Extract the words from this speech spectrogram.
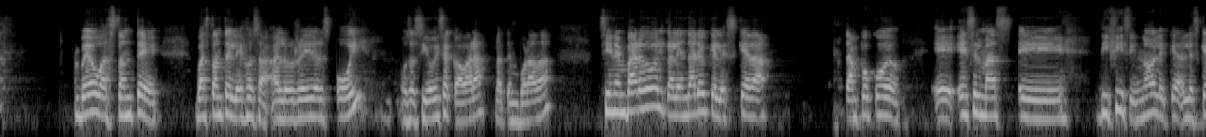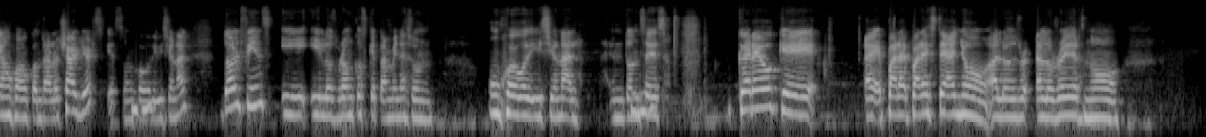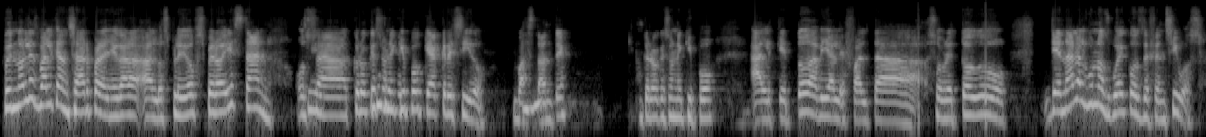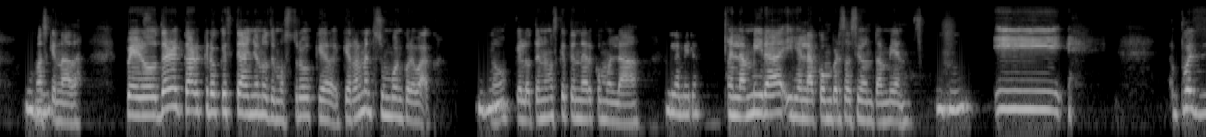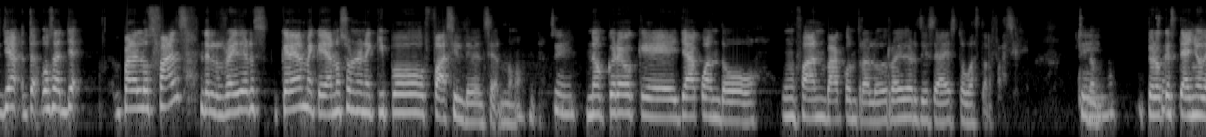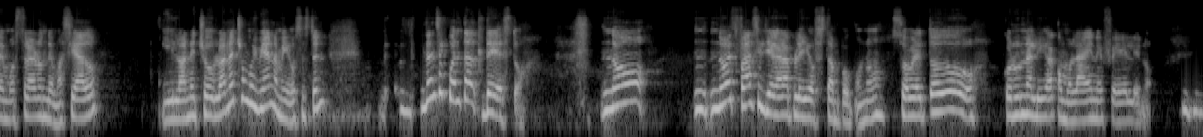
veo bastante, bastante lejos a, los Raiders hoy, o sea, si hoy se acabara la temporada. Sin embargo, el calendario que les queda tampoco eh, es el más eh, difícil, ¿no? les queda un juego contra los Chargers, que es un juego divisional, Dolphins y, y los Broncos, que también es un, un juego divisional. Entonces, creo que eh, para, para, este año a los, a los Raiders no, pues no les va a alcanzar para llegar a, los playoffs, pero ahí están. O sea, creo que es un equipo que ha crecido bastante. Creo que es un equipo al que todavía le falta, sobre todo, llenar algunos huecos defensivos, más que nada. Pero Derek Carr creo que este año nos demostró que, que realmente es un buen coreback. ¿no? Que lo tenemos que tener como en la, la mira. En la mira y en la conversación también. Y pues ya, o sea, ya, para los fans de los Raiders, créanme que ya no son un equipo fácil de vencer, ¿no? Sí. No creo que ya cuando un fan va contra los Raiders dice, ah, esto va a estar fácil. Sí. Creo que este año demostraron demasiado y lo han hecho, lo han hecho muy bien, amigos. Estén, dense cuenta de esto. No, no es fácil llegar a playoffs tampoco, ¿no? Sobre todo con una liga como la NFL, ¿no?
